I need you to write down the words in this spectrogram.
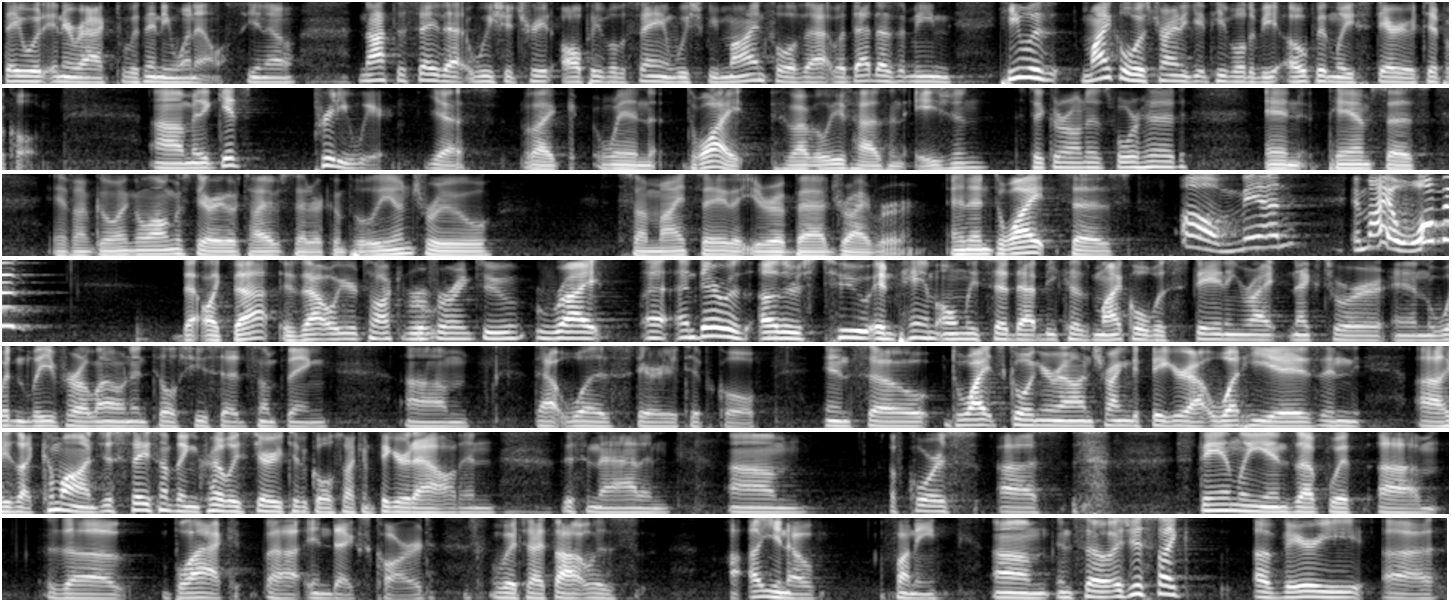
they would interact with anyone else, you know. Not to say that we should treat all people the same. We should be mindful of that, but that doesn't mean he was. Michael was trying to get people to be openly stereotypical, um, and it gets pretty weird. Yes, like when Dwight, who I believe has an Asian sticker on his forehead, and Pam says, "If I'm going along with stereotypes that are completely untrue, some might say that you're a bad driver." And then Dwight says, "Oh man, am I a woman?" That like that is that what you're talking referring to? Right. Uh, and there was others too and Pam only said that because Michael was standing right next to her and wouldn't leave her alone until she said something um, that was stereotypical. And so Dwight's going around trying to figure out what he is and uh, he's like, "Come on, just say something incredibly stereotypical so I can figure it out." And this and that, and um, of course, uh, Stanley ends up with um, the black uh, index card, which I thought was, uh, you know, funny. Um, and so it's just like a very, uh,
